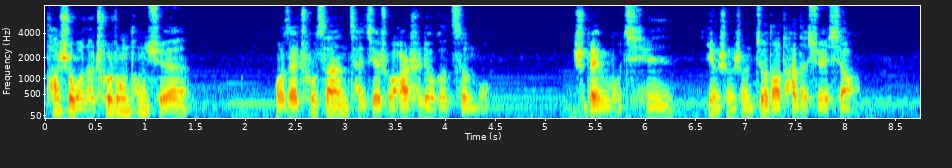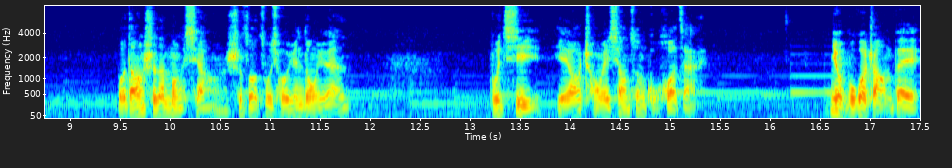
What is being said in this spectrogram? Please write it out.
他是我的初中同学，我在初三才接触二十六个字母，是被母亲硬生生揪到他的学校。我当时的梦想是做足球运动员。不济也要成为乡村古惑仔。拗不过长辈，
